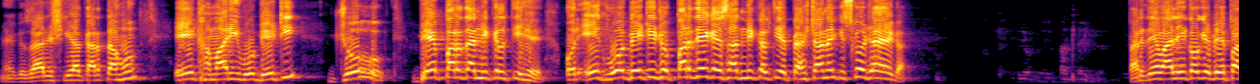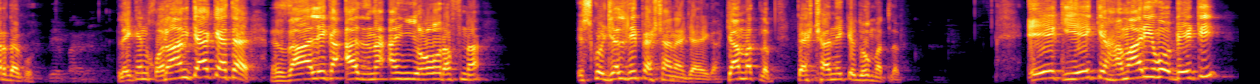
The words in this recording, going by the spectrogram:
मैं गुजारिश किया करता हूँ, एक हमारी वो बेटी जो बेपर्दा निकलती है और एक वो बेटी जो पर्दे के साथ निकलती है, पहचाने किसको जाएगा? पर्दे वाली को कि बेपर्दा को? लेकिन कुरान क्या कहता है? जालिक इसको जल्दी पहचाना जाएगा। क्या मतलब? पहचाने के दो मतलब। एक ये कि हमारी वो बेटी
